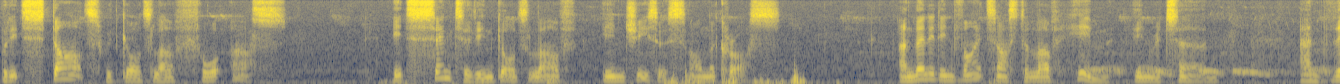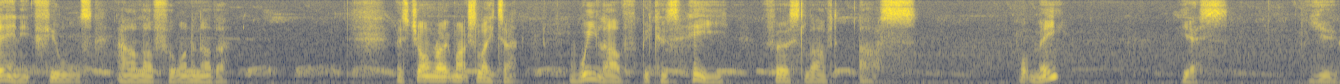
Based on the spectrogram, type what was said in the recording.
But it starts with God's love for us. It's centered in God's love in Jesus on the cross. And then it invites us to love Him in return, and then it fuels our love for one another. As John wrote much later, we love because He first loved us. What, me? Yes, you.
